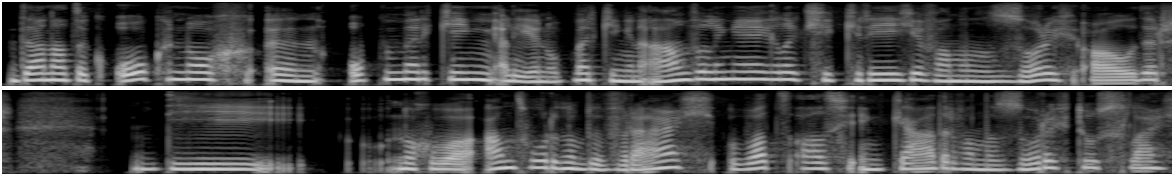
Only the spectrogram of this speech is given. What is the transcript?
Dan had ik ook nog een opmerking, allez, een opmerking, een aanvulling eigenlijk gekregen van een zorgouder die nog wat antwoorden op de vraag: wat als je in kader van de zorgtoeslag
